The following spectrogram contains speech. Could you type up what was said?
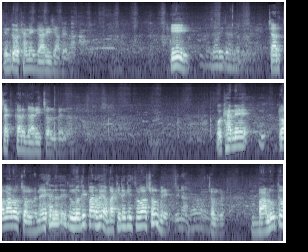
কিন্তু এখানে গাড়ি যাবে না। কি? চার চাক্কার গাড়ি চলবে না। ওখানে ট্রলারও চলবে না। এখানে নদী পার হয়ে বাকিটা কি ট্রলার চলবে? না। চলবে। বালু তো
